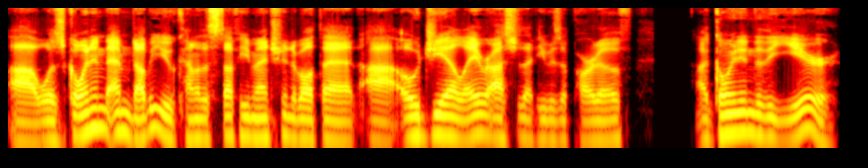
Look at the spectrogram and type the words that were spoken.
uh, was going into MW. Kind of the stuff he mentioned about that uh, OGLA roster that he was a part of. Uh, going into the year,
